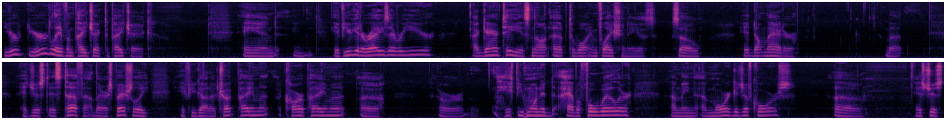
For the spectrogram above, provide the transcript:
you're you're living paycheck to paycheck. And if you get a raise every year, I guarantee it's not up to what inflation is. So it don't matter. But it just it's tough out there, especially if you got a truck payment, a car payment, uh, or if you wanted to have a four wheeler, I mean a mortgage, of course. Uh, it's just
